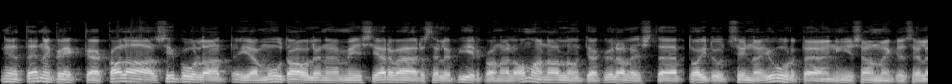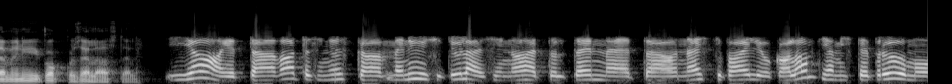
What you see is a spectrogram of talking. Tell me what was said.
nii et ennekõike kala, sibulad ja muu taoline, mis järveäärsele piirkonnale oma on olnud ja külaliste toidud sinna juurde, nii saamegi selle menüü kokku sel aastal. Jaa, et äh, vaatasin just ka menüüsid üle siin vahetult enne, et äh, on hästi palju kala ja mis teeb rõõmu,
